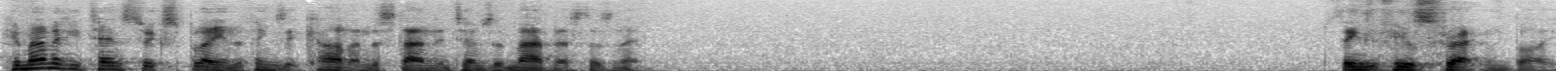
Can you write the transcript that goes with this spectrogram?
Humanity tends to explain the things it can't understand in terms of madness, doesn't it? Things it feels threatened by.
